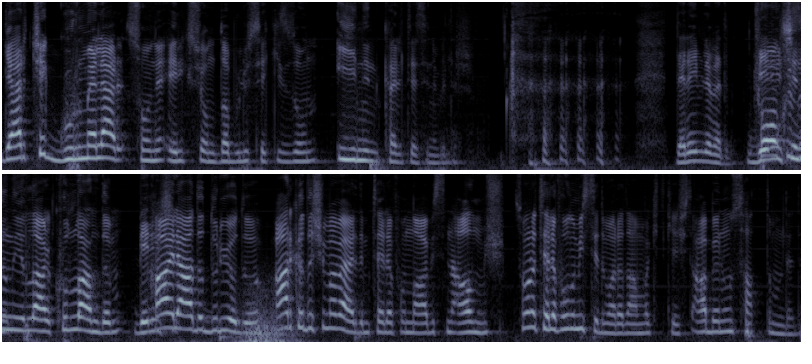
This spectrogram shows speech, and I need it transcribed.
gerçek gurmeler Sony Ericsson W810i'nin kalitesini bilir. Deneyimlemedim. Çok Benim için uzun yıllar kullandım. Benim Hala da duruyordu. Arkadaşıma verdim telefonunu abisini almış. Sonra telefonumu istedim aradan vakit geçti. Abi ben onu sattım dedi.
